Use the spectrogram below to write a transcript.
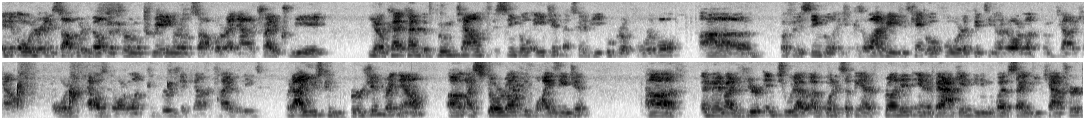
an owner in a software development firm. We're creating our own software right now to try to create, you know, kind of, kind of the Boomtown for the single agent. That's going to be uber affordable, um, but for the single agent, because a lot of agents can't go afford a fifteen hundred dollar a month Boomtown account or a thousand dollar a month Kunversion account or tiger leads. But I use Kunversion right now. Um, I started off with Wise Agent. Uh, and then right here into it, I, I wanted something at a front end and a back end, meaning the website lead capture.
